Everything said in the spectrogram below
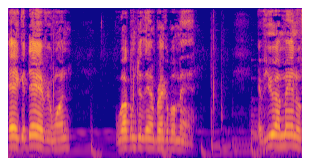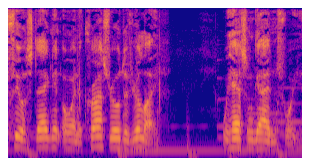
Hey, good day, everyone. Welcome to The Unbreakable Man. If you're a man who feels stagnant or in the crossroads of your life, we have some guidance for you.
